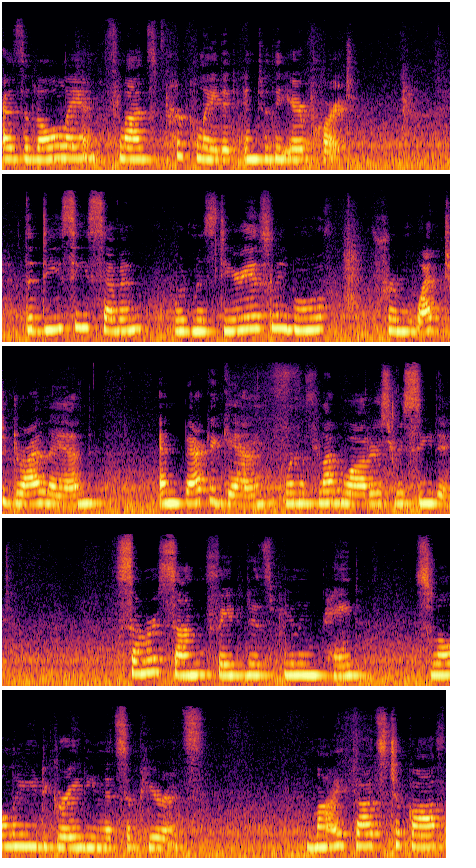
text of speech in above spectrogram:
as the lowland floods percolated into the airport. The DC 7 would mysteriously move from wet to dry land and back again when the flood waters receded. Summer sun faded its peeling paint, slowly degrading its appearance. My thoughts took off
